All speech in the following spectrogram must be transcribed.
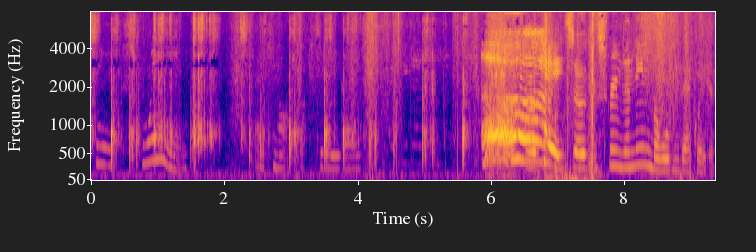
sing, swinging. I cannot talk to you guys. Okay, so the stream's ending, but we'll be back later.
